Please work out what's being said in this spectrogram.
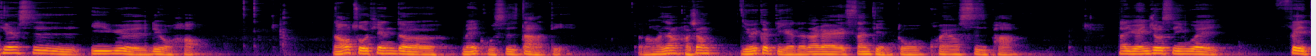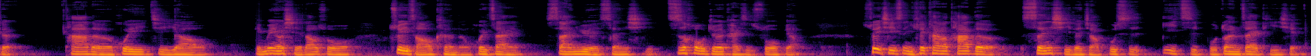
天是一月六号，然后昨天的美股是大跌，然后好像好像有一个跌的大概三点多，快要四趴。那原因就是因为 Fed 它的会议纪要里面有写到说，最早可能会在三月升息，之后就会开始缩表。所以其实你可以看到它的升息的脚步是一直不断在提前。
